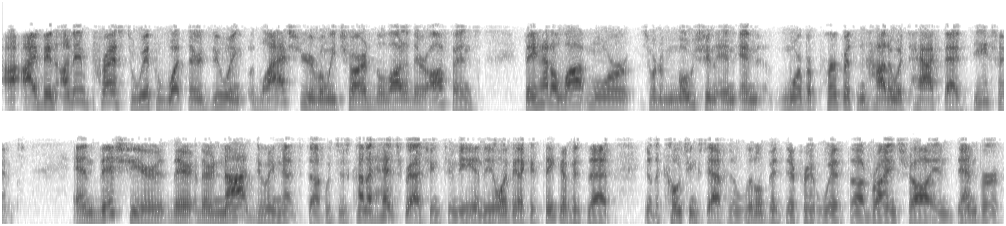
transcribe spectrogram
I- I've been unimpressed with what they're doing. Last year, when we charted a lot of their offense, they had a lot more sort of motion and, and more of a purpose in how to attack that defense. And this year, they're they're not doing that stuff, which is kind of head scratching to me. And the only thing I could think of is that you know the coaching staff is a little bit different with uh, Brian Shaw in Denver.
